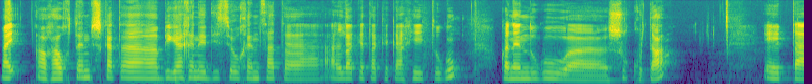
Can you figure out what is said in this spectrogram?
Bai, hor aurten piskata bigarren edizio jentzat uh, aldaketak ekarri ditugu. Ukanen dugu uh, sukuta, eta,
